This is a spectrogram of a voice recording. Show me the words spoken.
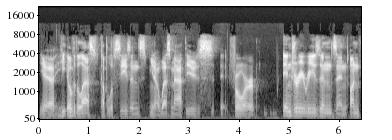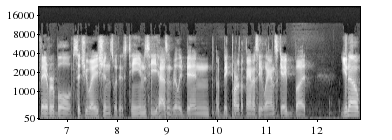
Yeah, he over the last couple of seasons, you know, Wes Matthews for injury reasons and unfavorable situations with his teams, he hasn't really been a big part of the fantasy landscape. But you know,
